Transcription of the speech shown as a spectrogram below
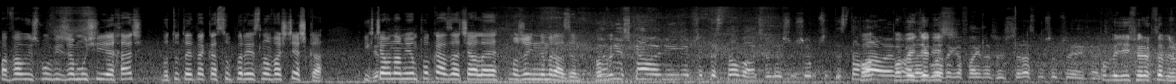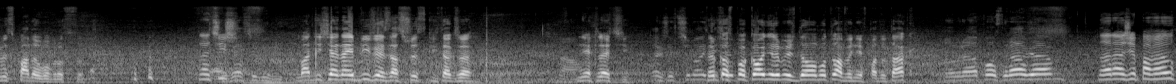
Paweł już mówi, że musi jechać, bo tutaj taka super jest nowa ścieżka. I chciał nam ją pokazać, ale może innym razem. Ja mieszkałem jej nie przetestować, chociaż już ją przetestowałem, Po- ale była taka fajna, że jeszcze raz muszę przejechać. Powiedzieliśmy Reksowi, żeby spadał po prostu. Lecisz? Ma dzisiaj najbliżej z nas wszystkich, także niech leci. Także trzymajcie Tylko się. spokojnie, żebyś do Motławy nie wpadł, tak? Dobra, pozdrawiam. Na razie, Paweł.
